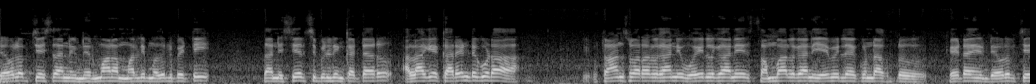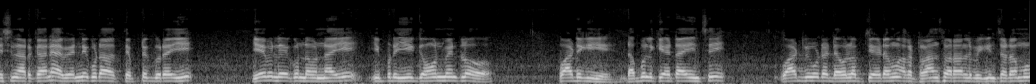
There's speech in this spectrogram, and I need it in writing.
డెవలప్ చేసి దానికి నిర్మాణం మళ్ళీ మొదలుపెట్టి దాన్ని సిఎఫ్సి బిల్డింగ్ కట్టారు. అలాగే కరెంటు కూడా ట్రాన్స్ఫారాలు కానీ వైర్లు కానీ స్తంభాలు కానీ ఏమీ లేకుండా అప్పుడు కేటాయి డెవలప్ చేసినారు కానీ అవన్నీ కూడా తెప్పటికి గురయ్యి ఏమీ లేకుండా ఉన్నాయి. ఇప్పుడు ఈ గవర్నమెంట్లో వాటికి డబ్బులు కేటాయించి వాటిని కూడా డెవలప్ చేయడము అక్కడ ట్రాన్స్ఫారాలు బిగించడము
